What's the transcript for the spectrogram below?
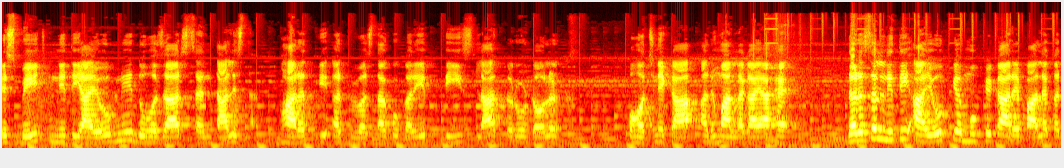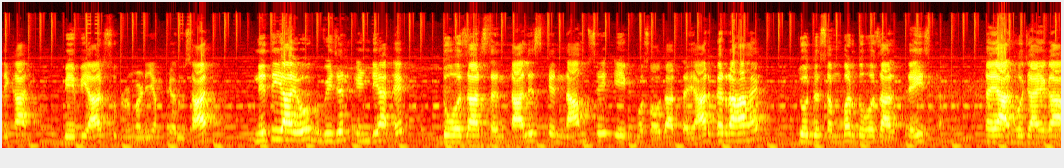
इस बीच नीति आयोग ने दो तक भारत की अर्थव्यवस्था को करीब 30 लाख करोड़ डॉलर तक पहुँचने का अनुमान लगाया है। दरअसल नीति आयोग के मुख्य कार्यपालक अधिकारी बीवीआर सुब्रमण्यम के अनुसार, नीति आयोग विजन इंडिया एक्ट दो के नाम से एक मसौदा तैयार कर रहा है, जो दिसंबर 2023 तक तैयार हो जाएगा।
